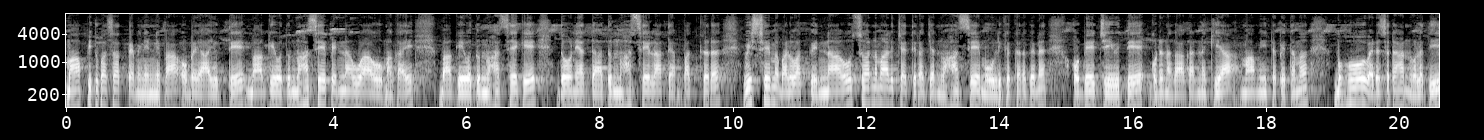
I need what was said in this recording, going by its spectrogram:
මා පිටුපසත් පැමිණෙන්න එපා. ඔබ යා යුත්තේ භාග්‍යවතුන් වහන්සේ පෙන්වුවා වූ මගයි. භාග්‍යවතුන් වහන්සේගේ දෝණයක් ධාතුන් වහන්සේලා තැන්පත් කර විශ්වයේම බලවත් වෙන්නා වූ ස්වර්ණමාලි චෛත්‍ය රජන් වහන්සේ මූලික කරගෙන ඔබේ ජීවිතයේ ගොඩනගා ගන්න කියා මා මීට පෙතම බොහෝ වැඩසටහන් වලදී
